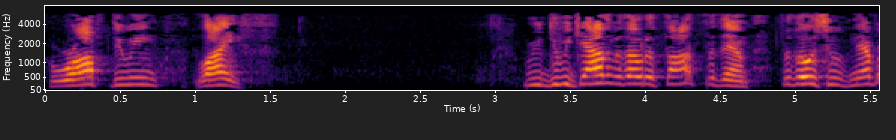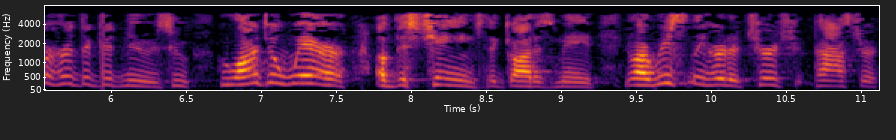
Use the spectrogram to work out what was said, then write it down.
who are off doing life? Do we gather without a thought for them, for those who've never heard the good news, who, who aren't aware of this change that God has made? You know, I recently heard a church pastor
